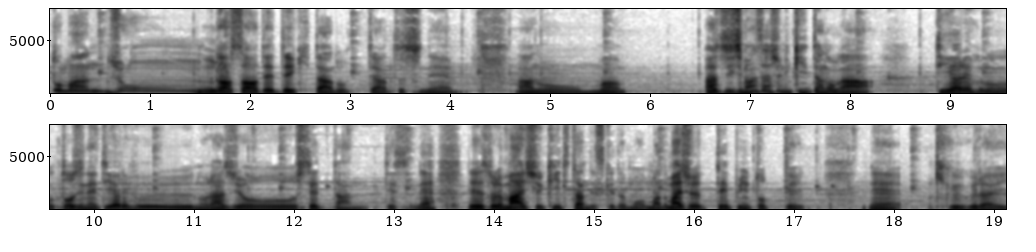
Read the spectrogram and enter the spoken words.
トマンジョンがさ出てきたのって私ねあのー、まあ一番最初に聞いたのが TRF の当時ね TRF のラジオをしてたんですね。でそれ毎週聞いてたんですけども、まあ、毎週テープに撮ってね聞くぐらい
